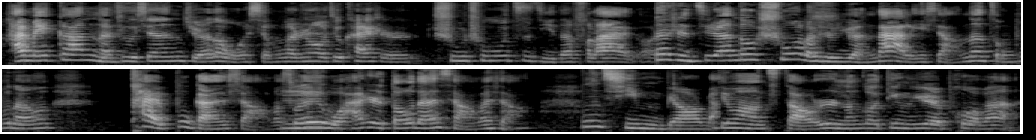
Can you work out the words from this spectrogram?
还没干呢，就先觉得我行了，之后就开始输出自己的 flag。但是既然都说了是远大理想，那总不能太不敢想了，所以我还是斗胆想了想，中期目标吧，希望早日能够订阅破万。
